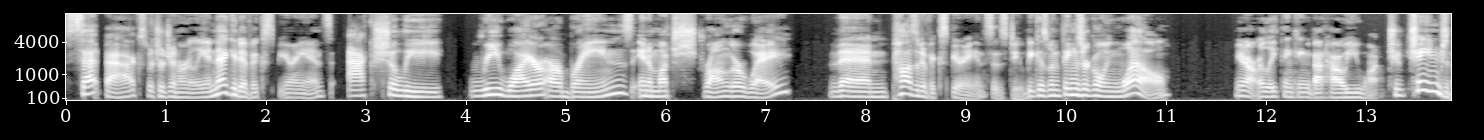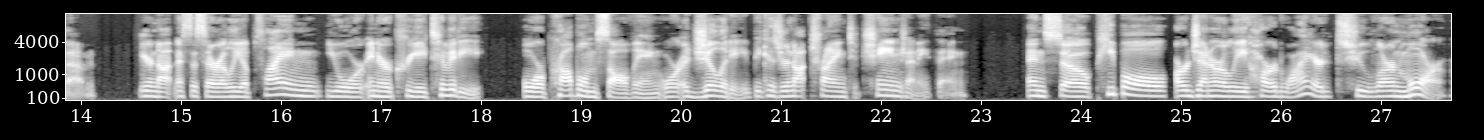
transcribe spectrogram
setbacks, which are generally a negative experience, actually rewire our brains in a much stronger way than positive experiences do. Because when things are going well, you're not really thinking about how you want to change them. You're not necessarily applying your inner creativity or problem solving or agility because you're not trying to change anything. And so people are generally hardwired to learn more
